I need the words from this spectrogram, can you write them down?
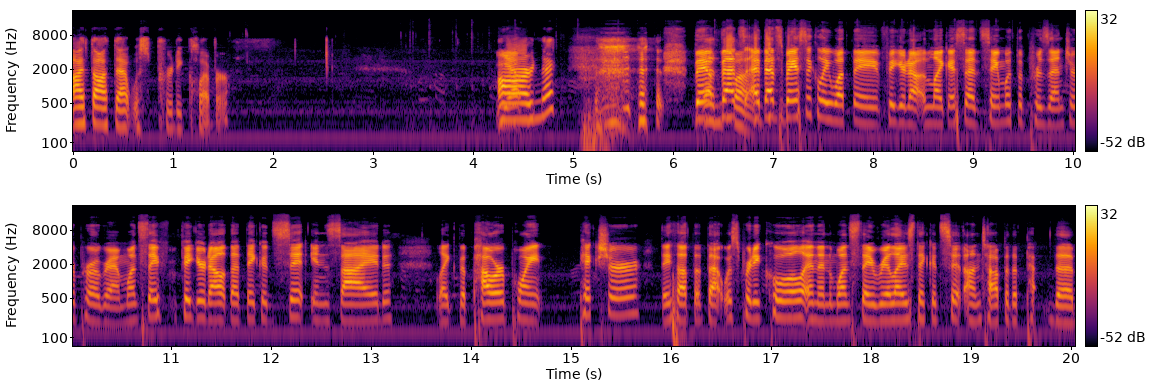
I thought that was pretty clever. Our next they, that's fun. Uh, that's basically what they figured out and like I said same with the presenter program. Once they figured out that they could sit inside like the PowerPoint picture, they thought that that was pretty cool and then once they realized they could sit on top of the the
